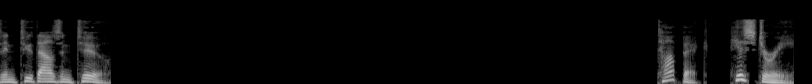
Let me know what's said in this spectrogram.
in 2002. History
